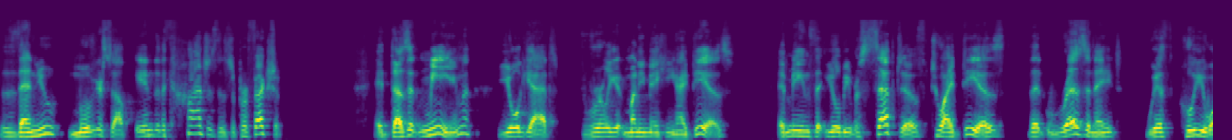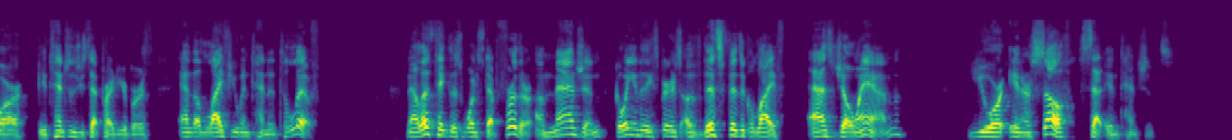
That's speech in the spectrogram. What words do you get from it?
then you move yourself into the consciousness of perfection. It doesn't mean you'll get brilliant money making ideas it means that you'll be receptive to ideas that resonate with who you are, the intentions you set prior to your birth, and the life you intended to live. Now, let's take this one step further. Imagine going into the experience of this physical life as Joanne, your inner self set intentions.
